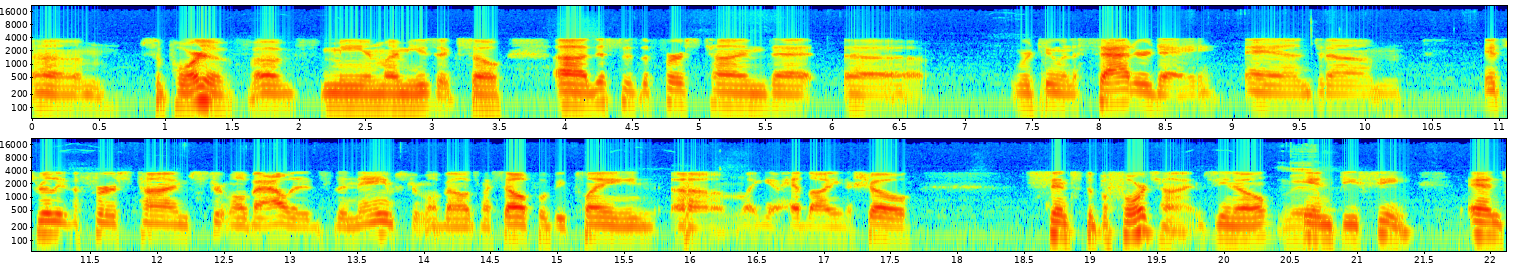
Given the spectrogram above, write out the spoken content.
um, supportive of me and my music. So uh, this is the first time that uh, we're doing a Saturday, and um, it's really the first time Strip Mall Ballads, the name Strip Mall Ballads, myself will be playing, um, like you know, headlining a show since the before times, you know, Yeah. in DC. And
